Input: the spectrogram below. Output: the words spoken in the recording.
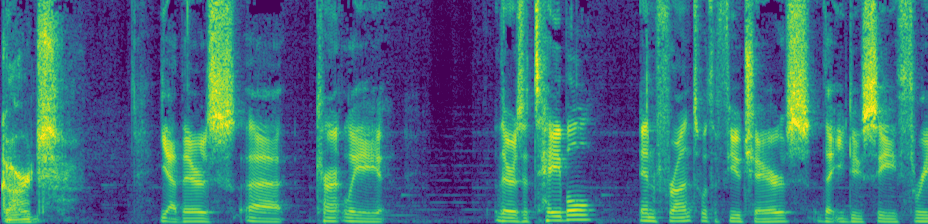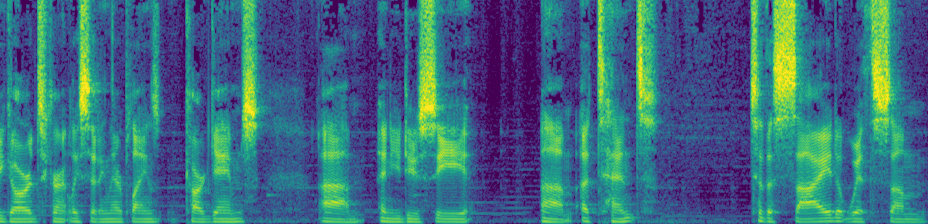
Guards. Yeah, there's uh, currently there's a table in front with a few chairs that you do see three guards currently sitting there playing card games, um, and you do see um, a tent to the side with some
